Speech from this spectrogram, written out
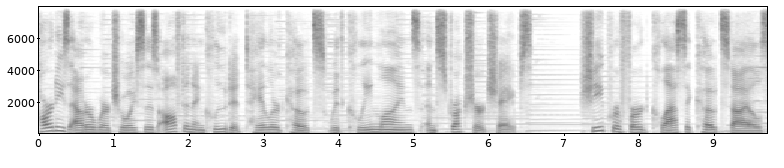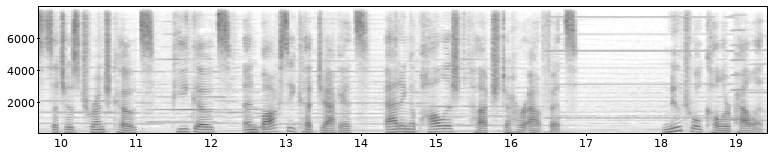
Hardy's outerwear choices often included tailored coats with clean lines and structured shapes. She preferred classic coat styles such as trench coats, pea coats, and boxy cut jackets, adding a polished touch to her outfits. Neutral color palette,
